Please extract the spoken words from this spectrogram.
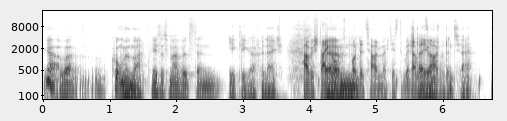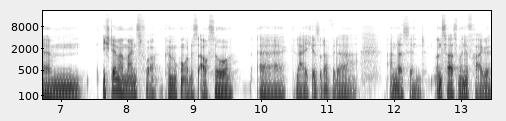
Ja, aber gucken wir mal. Nächstes Mal wird's dann ekliger vielleicht. Habe Steigerungspotenzial, ähm, möchtest du mir damit sagen? Steigerungspotenzial. Ähm, ich stelle mal meins vor. Können wir gucken, ob das auch so äh, gleich ist oder ob wir da anders sind. Und zwar ist meine Frage,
